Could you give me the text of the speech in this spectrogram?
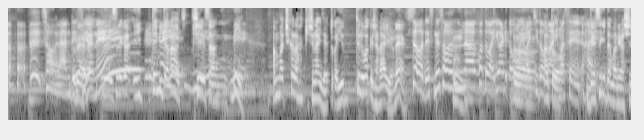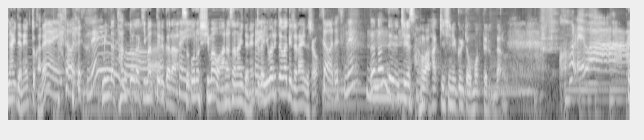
そうなんですだよね。でそれが言ってみたら、はい。知恵さんに、あんま力発揮しないでとか言ってるわけじゃないよね。そうですね。そんなことは言われた覚えは一度もありません。はい出過ぎたまねはしないでねとかね。はい、そうですね。みんな担当が決まってるから、はいそこの島を荒らさないでねとか言われたわけじゃないでしょ？そうですね。ななんで知恵さんはは発揮しにくいと思ってるんだろう？これは、う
